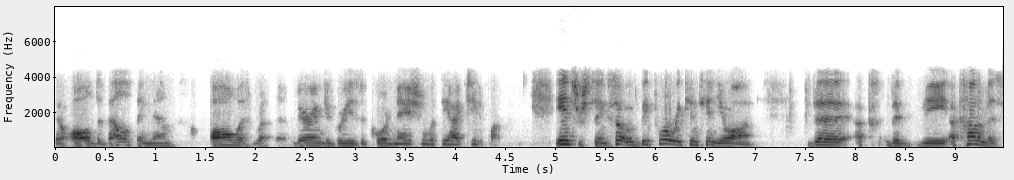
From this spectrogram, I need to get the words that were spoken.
They're all developing them, all with varying degrees of coordination with the IT department. Interesting. So before we continue on, the, the, the Economist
